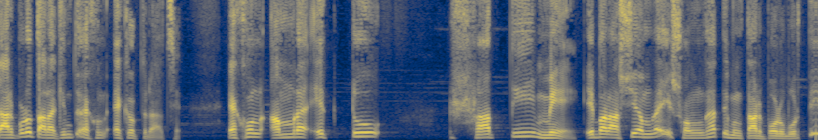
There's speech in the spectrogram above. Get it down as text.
তারপরেও তারা কিন্তু এখন একত্রে আছে। এখন আমরা একটু সাতই মে, এবার আসি আমরা এই সংঘাত এবং তার পরবর্তী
